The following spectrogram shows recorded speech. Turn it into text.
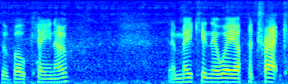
the volcano. They're making their way up a track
